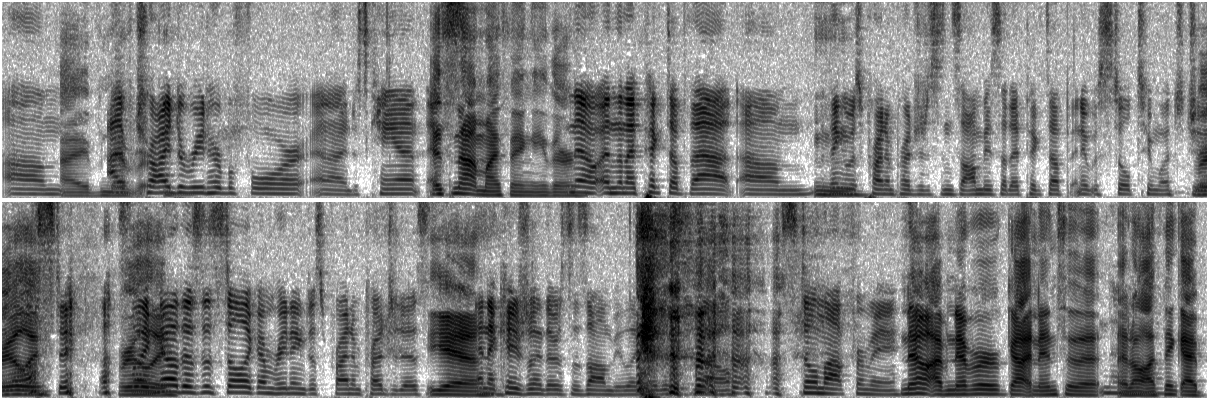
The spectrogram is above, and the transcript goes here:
Um, I've never- tried to read her before, and I just can't. And It's not my thing either. No, and then I picked up that. Um, I think it was Pride and Prejudice and Zombies that I picked up, and it was still too much Jane Really? Austen. I was Really? like, no, this is still like I'm reading just Pride and Prejudice. Yeah. And occasionally there's a zombie. Like, just, no, still not for me. No, I've never gotten into that at all. I think I,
